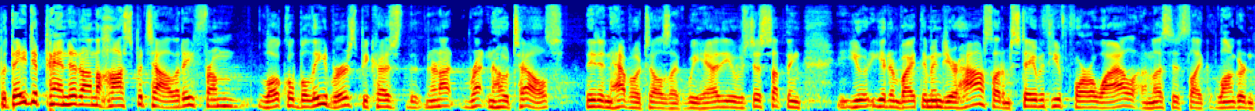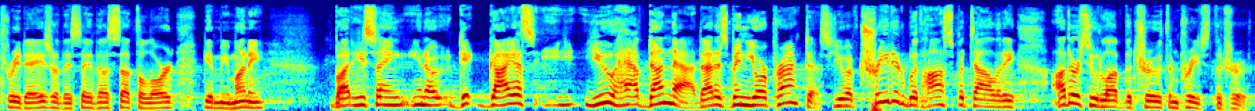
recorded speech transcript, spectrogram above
But they depended on the hospitality from local believers because they're not renting hotels. They didn't have hotels like we had. It was just something you, would invite them into your house, let them stay with you for a while, unless it's like longer than three days, or they say, Thus saith the Lord, give me money. But he's saying, you know, Gaius, you have done that. That has been your practice. You have treated with hospitality others who love the truth and preach the truth.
